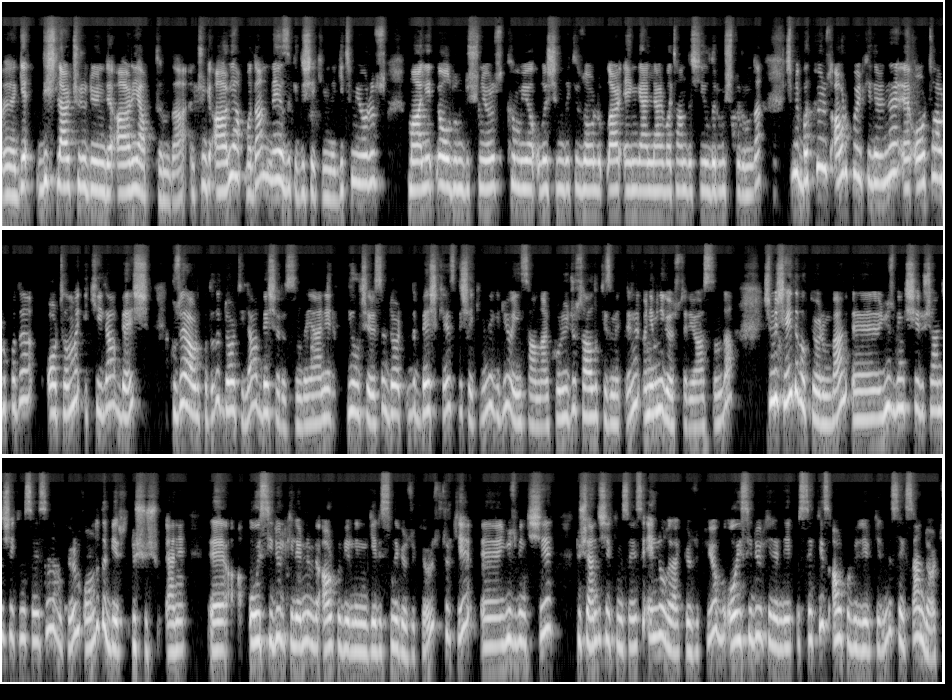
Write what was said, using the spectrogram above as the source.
e, dişler çürüdüğünde, ağrı yaptığında, çünkü ağrı yapmadan ne yazık ki diş hekimine gitmiyoruz. Maliyetli olduğunu düşünüyoruz. Kamuya ulaşımdaki zorluklar, engeller vatandaşı yıldırmış durumda. Şimdi bakıyoruz Avrupa ülkelerine, e, Orta Avrupa'da ortalama 2 ila 5. Kuzey Avrupa'da da 4 ila 5 arasında. Yani yıl içerisinde 4 ile 5 kez diş hekimine gidiyor insanlar. Koruyucu sağlık hizmetlerinin önemini gösteriyor aslında. Şimdi şeye de bakıyorum ben. e, 100 bin kişiye düşen diş hekimi sayısına da bakıyorum. Onda da bir düşüş. Yani e, OECD ülkelerinin ve Avrupa Birliği'nin gerisinde gözüküyoruz. Türkiye e, 100 bin kişiye düşen diş hekimi sayısı 50 olarak gözüküyor. Bu OECD ülkelerinde 78, Avrupa Birliği ülkelerinde 84.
